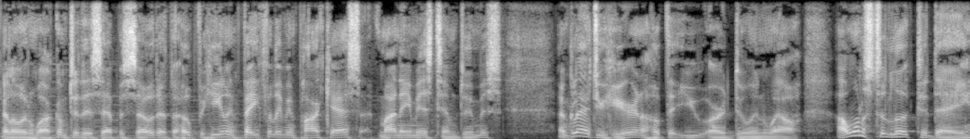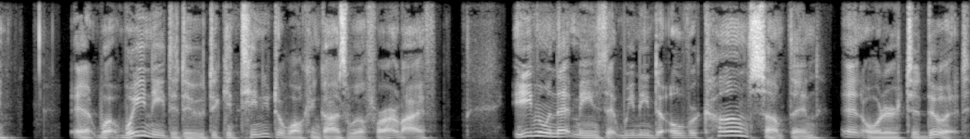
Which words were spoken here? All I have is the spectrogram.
Hello and welcome to this episode of the Hope for Healing, Faith for Living podcast. My name is Tim Dumas. I'm glad you're here and I hope that you are doing well. I want us to look today at what we need to do to continue to walk in God's will for our life, even when that means that we need to overcome something in order to do it.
